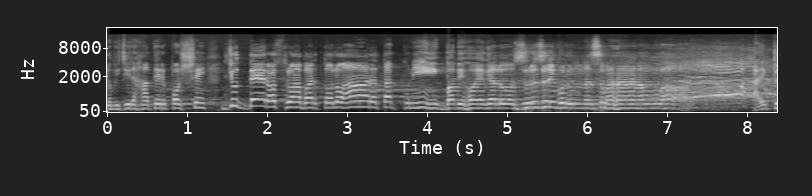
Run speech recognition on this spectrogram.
নবীজির হাতের পর্শে যুদ্ধের অস্ত্র আবার তলোয়ার তাৎক্ষণিক ভাবে হয়ে গেল। জোরে জোরে বলুন না সুবহান আল্লাহ আর একটু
